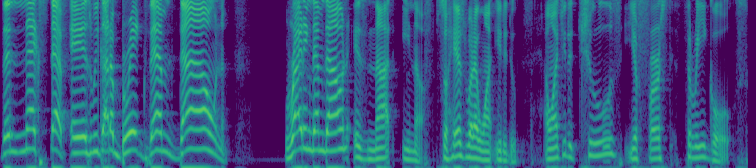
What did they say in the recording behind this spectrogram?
The next step is we got to break them down. Writing them down is not enough. So here's what I want you to do I want you to choose your first three goals.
